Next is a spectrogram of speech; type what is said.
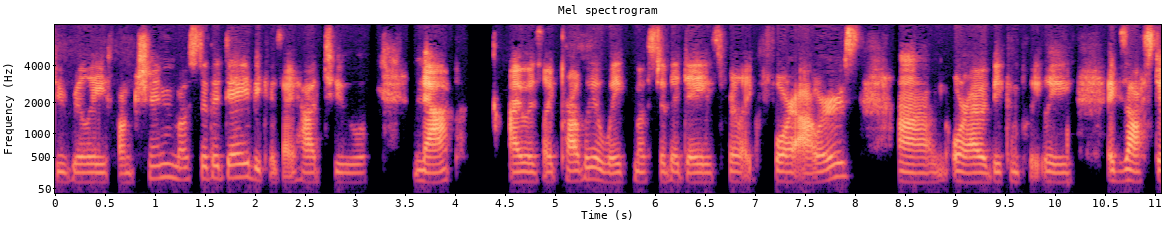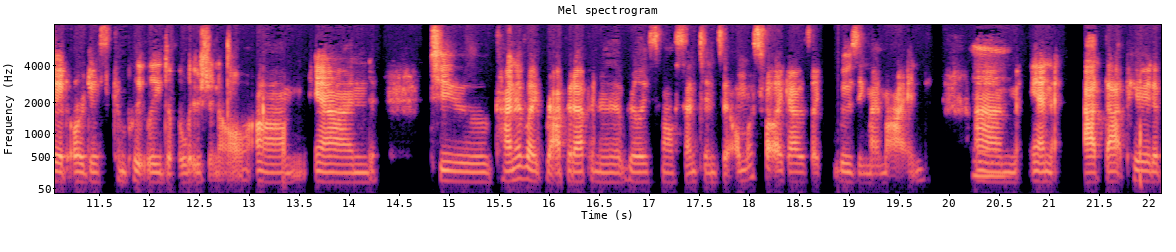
to really function most of the day because I had to nap I was like probably awake most of the days for like four hours, um, or I would be completely exhausted or just completely delusional. Um, and to kind of like wrap it up in a really small sentence, it almost felt like I was like losing my mind. Mm. Um, and at that period of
